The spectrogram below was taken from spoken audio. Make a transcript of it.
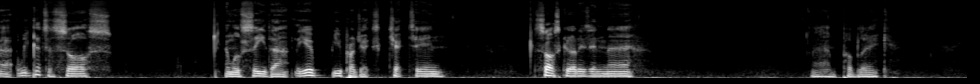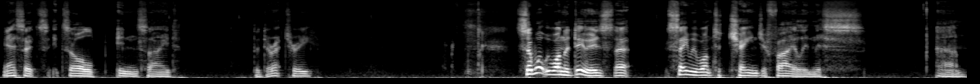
uh, we go to source, and we'll see that the U, U project's checked in, source code is in there, um, public. Yeah, so it's it's all inside the directory. So what we want to do is that, say we want to change a file in this, um,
